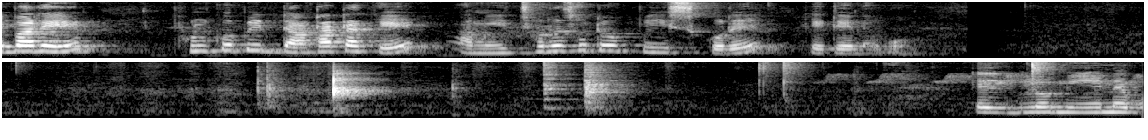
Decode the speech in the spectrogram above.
এবারে ফুলকপির ডাঁটাটাকে আমি ছোট ছোট পিস করে কেটে নেব। এইগুলো নিয়ে নেব।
